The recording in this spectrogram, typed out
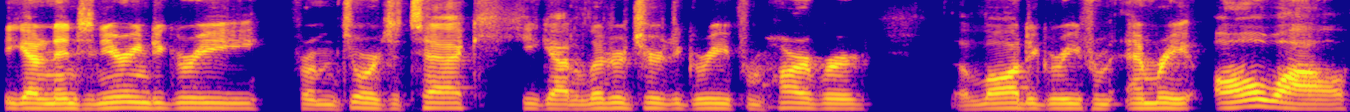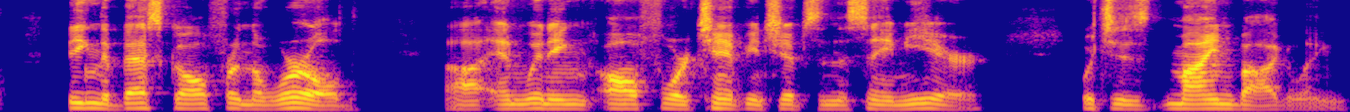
he got an engineering degree from Georgia Tech. He got a literature degree from Harvard, a law degree from Emory, all while being the best golfer in the world uh, and winning all four championships in the same year which is mind boggling.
